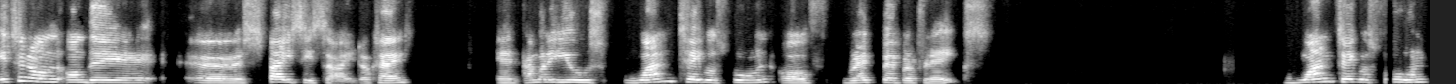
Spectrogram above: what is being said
It's on on the uh, spicy side, okay? And I'm going to use one tablespoon of red pepper flakes one tablespoon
